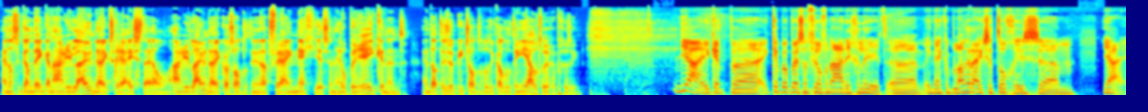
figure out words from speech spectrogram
En als ik dan denk aan Arie Luijendijks rijstijl. Arie Luijendijk was altijd inderdaad vrij netjes en heel berekenend. En dat is ook iets altijd wat ik altijd in jou terug heb gezien. Ja, ik heb, eh, ik heb ook best wel veel van Arie geleerd. Ehm, ik denk het belangrijkste toch is... ehm, ja,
